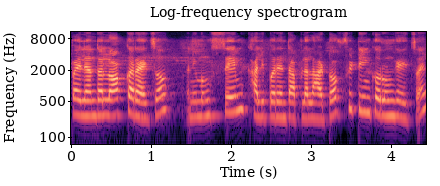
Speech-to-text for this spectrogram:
पहिल्यांदा लॉक करायचं आणि मग सेम खालीपर्यंत आपल्याला हा टॉप फिटिंग करून घ्यायचा आहे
